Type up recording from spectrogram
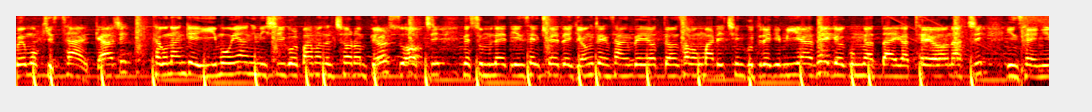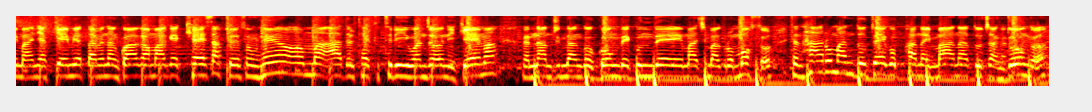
외모 키 스타일까지. 타고난 게 이 모양이니 시골 밤하늘처럼 별 수 없지. 내 24 인생 최대 경쟁 상대였던 사억마리 친구들에게 미안해. 결국 나 따위가 태어났지. 인생이 만약 게임이었다면 난 과감하게 쾌삭 죄송해요 엄마. 아들 tech tree 완전히 개망. 난 남중남고 공대 군대의 마지막으로 모쏠 단 하루만도 되고파 나이 많아도 장동건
